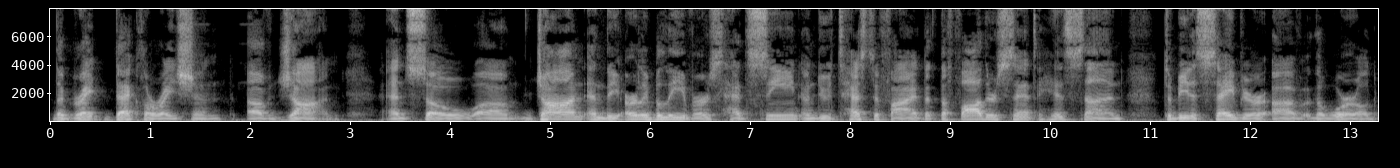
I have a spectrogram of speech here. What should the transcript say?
the great declaration of John. And so um, John and the early believers had seen and do testify that the Father sent his Son to be the Savior of the world.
